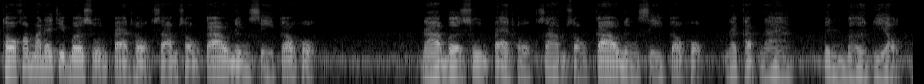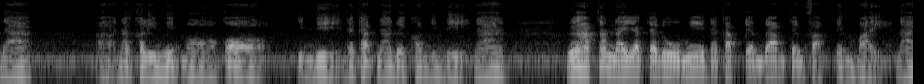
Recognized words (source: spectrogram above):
โทรเข้ามาได้ที่เบอร์ 0863291496 นะเบอร์ 0863291496 นะครับนะเป็นเบอร์เดียวนะนักคลินมีดหมอก็ยินดีนะครับนะด้วยความยินดีนะ หรือหากท่านไหนอยากจะดูมีดนะครับ เต็มด้ามเต็มฝักเต็มใบนะ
